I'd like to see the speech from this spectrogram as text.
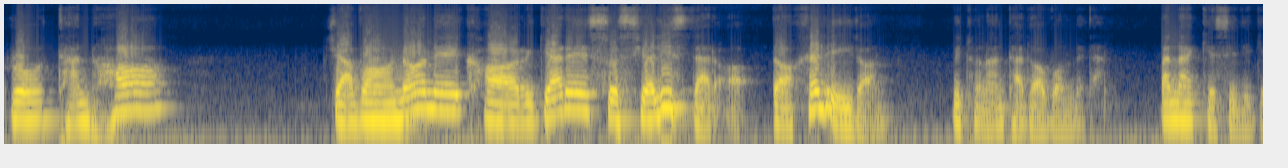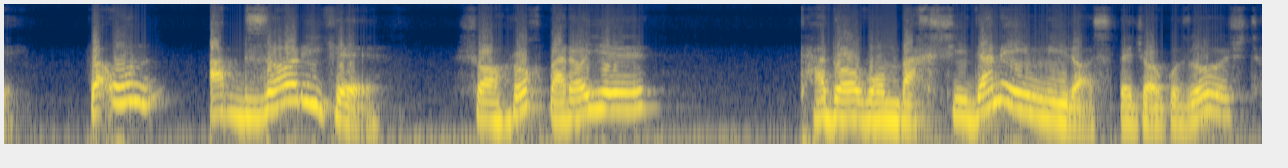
رو تنها جوانان کارگر سوسیالیست در داخل ایران می‌تونن تداوم بدن و نه کسی دیگه و اون ابزاری که شاهرخ برای تداوم بخشیدن این میراث به جا گذاشت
